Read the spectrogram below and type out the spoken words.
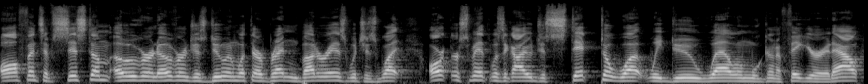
offensive system over and over and just doing what their bread and butter is, which is what Arthur Smith was a guy who just stick to what we do well and we're going to figure it out.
